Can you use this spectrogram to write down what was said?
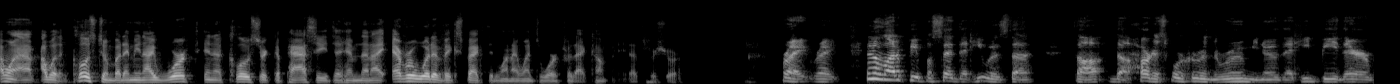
I want I wasn't close to him, but I mean, I worked in a closer capacity to him than I ever would have expected when I went to work for that company. That's for sure. Right, right. And a lot of people said that he was the the the hardest worker in the room. You know that he'd be there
